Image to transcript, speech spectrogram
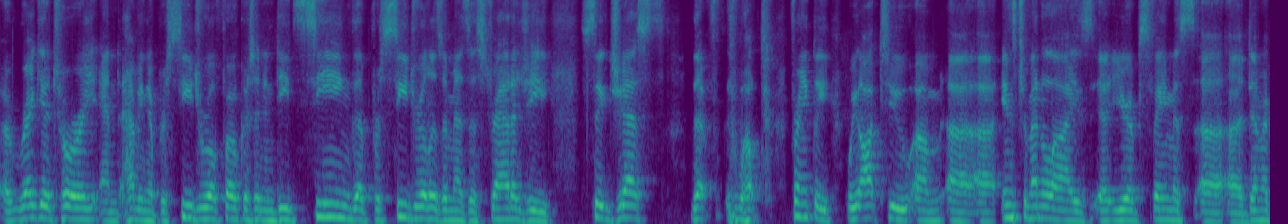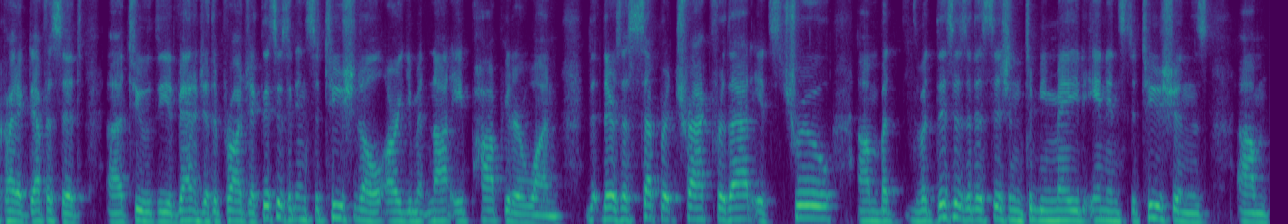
a regulatory and having a procedural focus and indeed seeing the proceduralism as a strategy suggests that well, frankly, we ought to um, uh, uh, instrumentalize uh, Europe's famous uh, uh, democratic deficit uh, to the advantage of the project. This is an institutional argument, not a popular one. Th- There's a separate track for that. It's true, um, but but this is a decision to be made in institutions, um,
